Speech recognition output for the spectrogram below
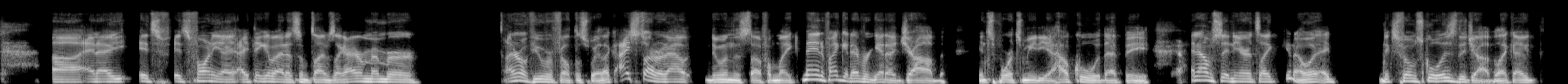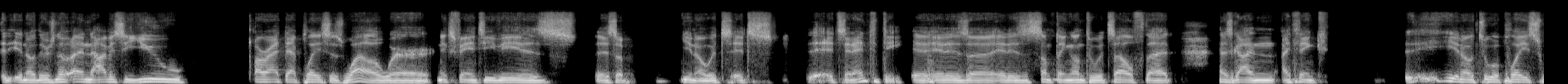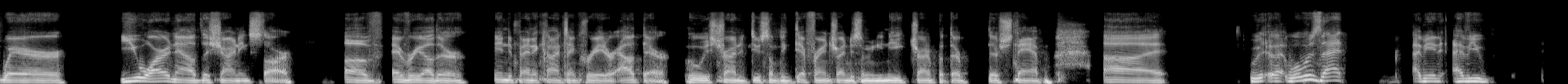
Uh, and I, it's it's funny. I, I think about it sometimes. Like I remember, I don't know if you ever felt this way. Like I started out doing this stuff. I'm like, man, if I could ever get a job in sports media, how cool would that be? Yeah. And now I'm sitting here. It's like you know, I, Knicks Film School is the job. Like I, you know, there's no, and obviously you are at that place as well, where Knicks Fan TV is is a, you know, it's it's it's an entity. It, it is a it is something unto itself that has gotten, I think, you know, to a place where you are now the shining star of every other independent content creator out there who is trying to do something different, trying to do something unique, trying to put their their stamp. Uh, what was that? I mean, have you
